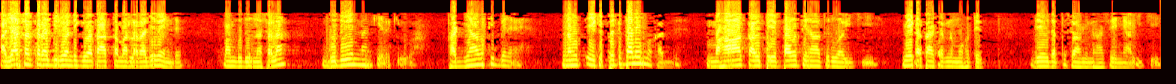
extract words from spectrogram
අජාසත් රජුන්ට කිව්වා තාත්තා මරලා රජ වෙන්න. මම බුදුන් නැසලා බුදු වෙන්නම් කියලා කිව්වා. ප්‍රඥාව තිබ්බේ නැහැ. නමුත් ඒකේ ප්‍රතිඵලය මොකද්ද? මහා කල්පයේ පවතින අතුරු අවීචී. මේ කතා කරන මොහොතේ දේවදත්ත ස්වාමීන් වහන්සේ ඉන්නේ අවීචී.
